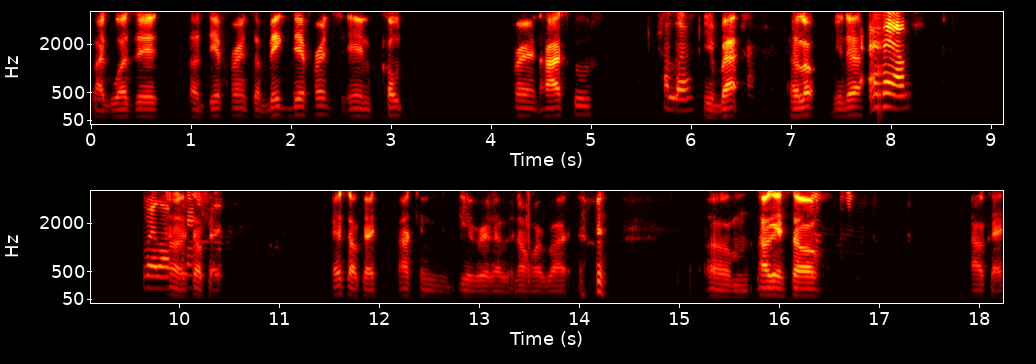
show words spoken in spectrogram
like was it a difference, a big difference in coach different high schools? Hello. You back? Hello, you there? Hey, I'm. oh, it's okay. It's okay. I can get rid of it. Don't worry about it. um. Okay. So. Okay.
